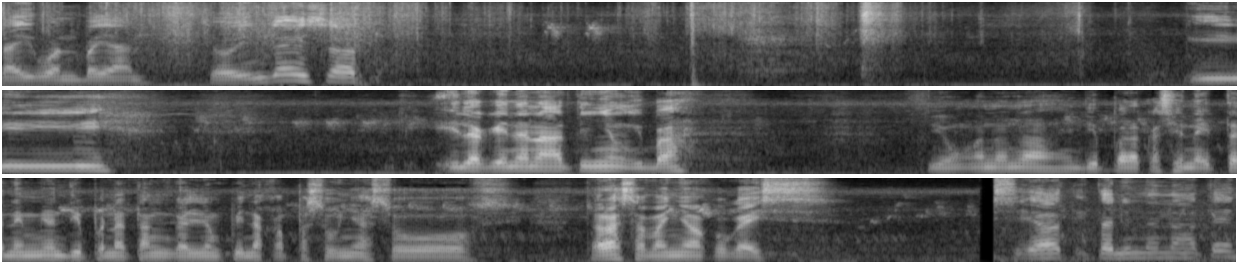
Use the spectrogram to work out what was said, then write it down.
Taiwan ba yan. So yun guys, at i ilagay na natin yung iba. Yung ano na hindi pa kasi naitanim yun hindi pa natanggal yung pinakapaso niya. So tara samahan niyo ako guys. At itanim na natin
